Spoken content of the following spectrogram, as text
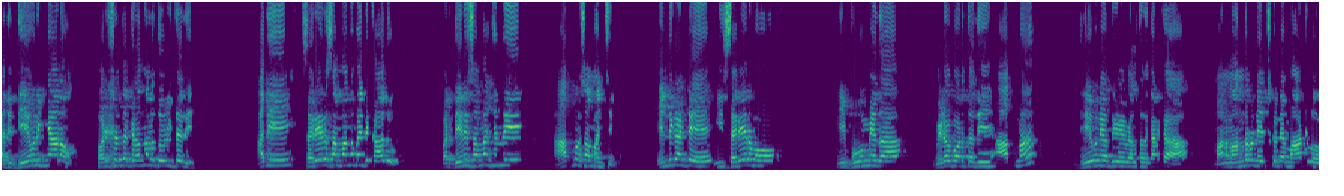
అది దేవుని జ్ఞానం. పరిశుద్ధ గ్రంథంలో దొరుకుతుంది. అది శరీర సంబంధమైనది కాదు. మరి దేనికి సంబంధించింది? ఆత్మకు సంబంధించింది. ఎందుకంటే ఈ శరీరము ఈ భూమి మీద విడవబడుతుంది. ఆత్మ దేవుని యొద్దకు వెళ్తుంది కనుక మనమందరం నేర్చుకునే మాటలు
